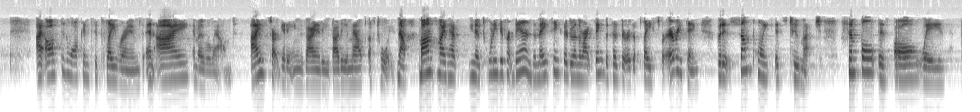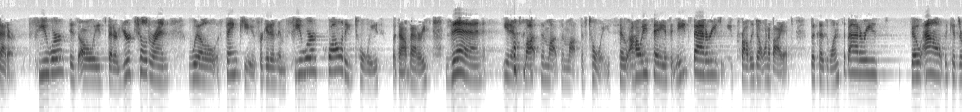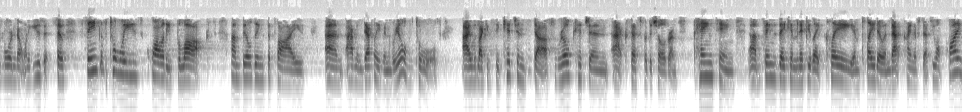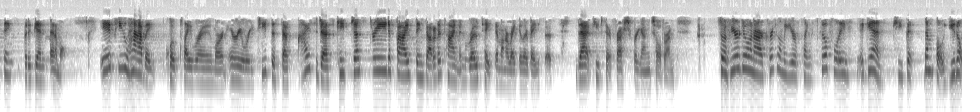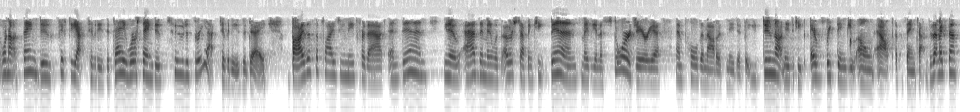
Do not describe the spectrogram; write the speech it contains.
I often walk into playrooms and I am overwhelmed. I start getting anxiety by the amount of toys. Now, moms might have, you know, 20 different bins and they think they're doing the right thing because there is a place for everything, but at some point it's too much. Simple is always better. Fewer is always better. Your children will thank you for getting them fewer quality toys without batteries than you know, lots and lots and lots of toys. So I always say if it needs batteries, you probably don't want to buy it because once the batteries go out, the kids are bored and don't want to use it. So think of toys, quality blocks, um, building supplies, um, I mean, definitely even real tools. I would like to see kitchen stuff, real kitchen access for the children, painting, um, things they can manipulate, clay and Play-Doh and that kind of stuff. You want quality things, but again, minimal. If you have a quote playroom or an area where you keep this stuff, I suggest keep just three to five things out at a time and rotate them on a regular basis. That keeps it fresh for young children. So if you're doing our curriculum a year of playing skillfully, again, keep it simple. You don't, we're not saying do 50 activities a day. We're saying do two to three activities a day. Buy the supplies you need for that and then you know, add them in with other stuff and keep bins maybe in a storage area and pull them out as needed. But you do not need to keep everything you own out at the same time. Does that make sense?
